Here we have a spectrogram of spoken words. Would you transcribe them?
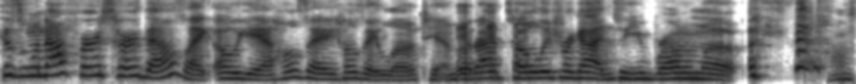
because when I first heard that, I was like, oh yeah, Jose, Jose loved him. But I totally forgot until you brought him up. I was-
